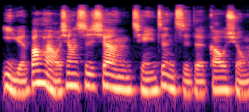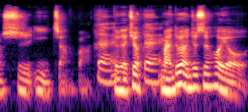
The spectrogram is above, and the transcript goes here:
议员，包含好像是像前一阵子的高雄市议长吧，对对不对？就蛮多人就是会有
